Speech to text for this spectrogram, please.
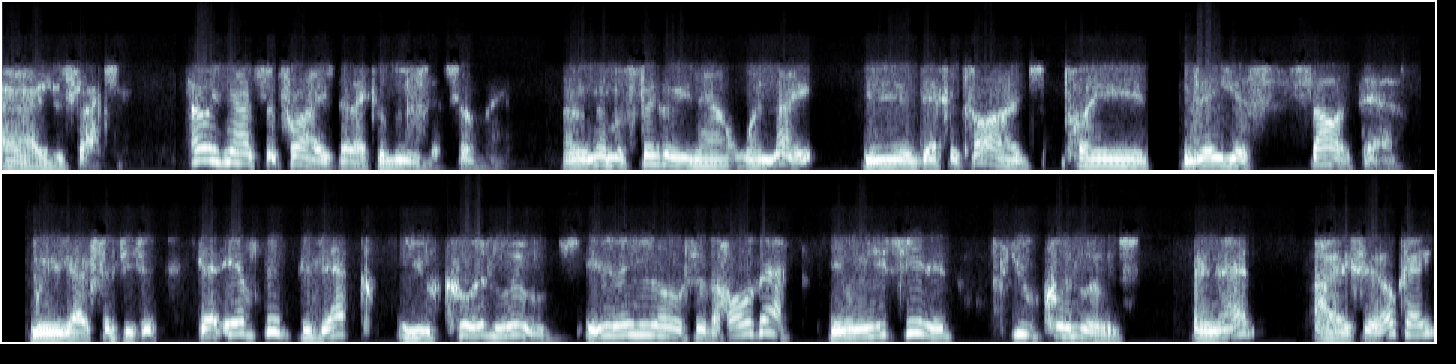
and I was dyslexic. I was not surprised that I could lose at something. I remember figuring out one night using a deck of cards playing Vegas solitaire, where you got 52, that if the deck you could lose, even though you go through the whole deck, even when you cheated, you could lose. And that, I said, okay,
